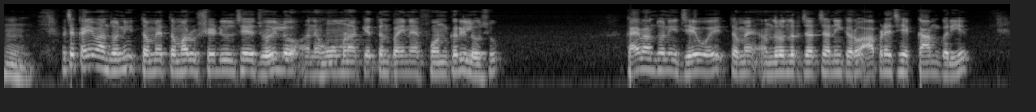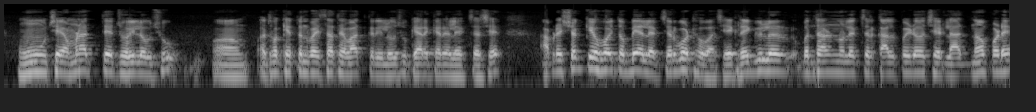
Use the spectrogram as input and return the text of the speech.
હમ. અચ્છા, કંઈ વાંધો નહીં. તમે તમારું શેડ્યુલ છે જોઈ લો અને હું હમણાં કેતનભાઈને ફોન કરી લઉં છું. કાંઈ વાંધો નહીં, જે હોય તમે અંદરો અંદર ચર્ચા નહીં કરો. આપણે છે એક કામ કરીએ. હું છે હમણાં જ તે જોઈ લઉં છું. અથવા કેતનભાઈ સાથે વાત કરી લઉં છું. ક્યારે ક્યારે લેક્ચર છે. આપણે શક્ય હોય તો બે લેક્ચર ગોઠવવા છે. એક રેગ્યુલર બંધારણનો લેક્ચર કાલ પડ્યો છે એટલે આજ ન પડે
